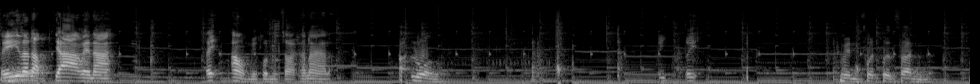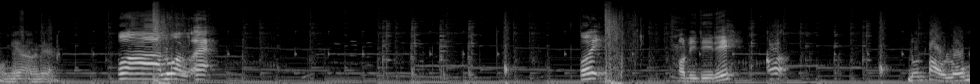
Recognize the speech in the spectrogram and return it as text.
นี่ระดับยากเลยนะ เอ้ยเอ้ามีคนมาจอดข้างหน้าแล้วอะลวงเฮ้ยเฮ้ยเป็นเฟิร์สเพอร์ซันของยางเนี่ยว้าล่วงแอะเฮ้ย เอาดีๆดิเอ้อโดนเป่าล้ม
